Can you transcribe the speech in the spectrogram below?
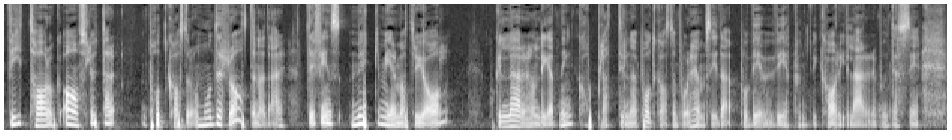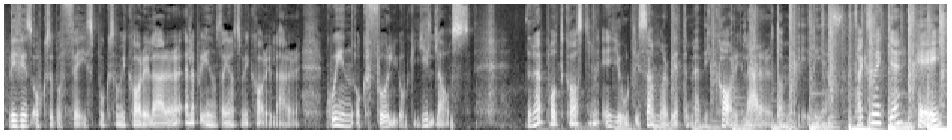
Vi tar och avslutar podcasten om Moderaterna där. Det finns mycket mer material och en lärarhandledning kopplat till den här podcasten på vår hemsida på www.vikarielärare.se. Vi finns också på Facebook som vikarielärare eller på Instagram som vikarielärare. Gå in och följ och gilla oss. Den här podcasten är gjord i samarbete med vikarielärare utav mig Elias. Tack så mycket, hej!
